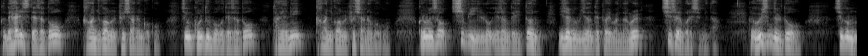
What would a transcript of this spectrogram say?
근데 해리스 대사도 강한 유감을 표시하는 거고 지금 골드버그 대사도 당연히 강한 유감을 표시하는 거고 그러면서 12일로 예정돼 있던 이재명 민주당 대표의 만남을 취소해 버렸습니다. 그 의신들도 지금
